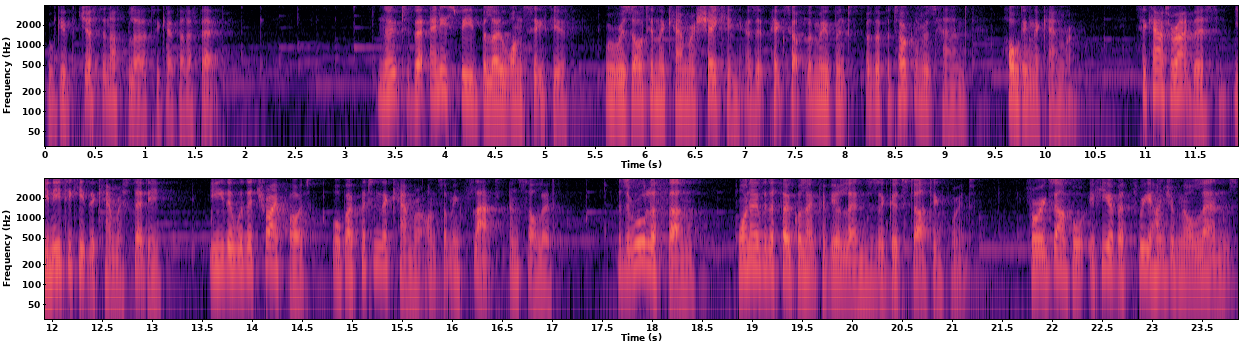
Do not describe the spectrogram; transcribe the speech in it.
will give just enough blur to get that effect. Note that any speed below 1 60th will result in the camera shaking as it picks up the movement of the photographer's hand holding the camera. To counteract this, you need to keep the camera steady either with a tripod or by putting the camera on something flat and solid. As a rule of thumb, 1 over the focal length of your lens is a good starting point. For example, if you have a 300mm lens,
